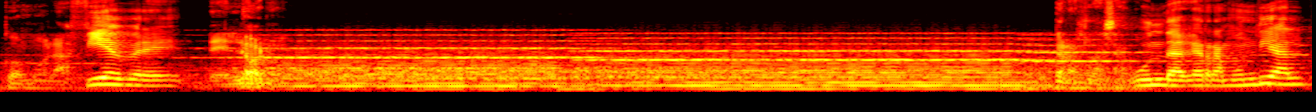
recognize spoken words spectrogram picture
como la fiebre del oro. Segunda Guerra Mundial,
